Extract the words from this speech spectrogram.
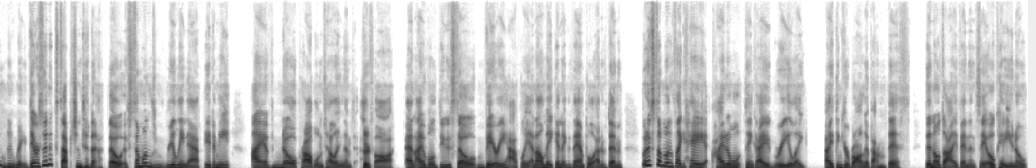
Absolutely. There's an exception to that, though. If someone's really nasty to me, I have no problem telling them to F off, and I will do so very happily, and I'll make an example out of them. But if someone's like, "Hey, I don't think I agree. Like, I think you're wrong about this," then I'll dive in and say, "Okay, you know,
